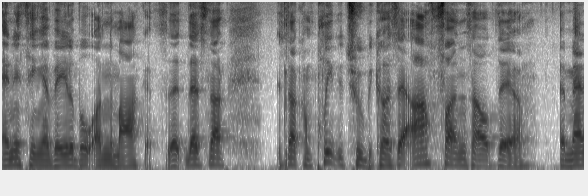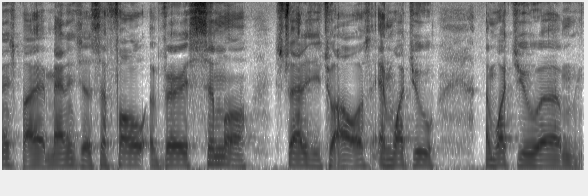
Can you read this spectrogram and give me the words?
anything available on the market. That, that's not, it's not completely true because there are funds out there uh, managed by managers that follow a very similar strategy to ours and what you and what you um,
